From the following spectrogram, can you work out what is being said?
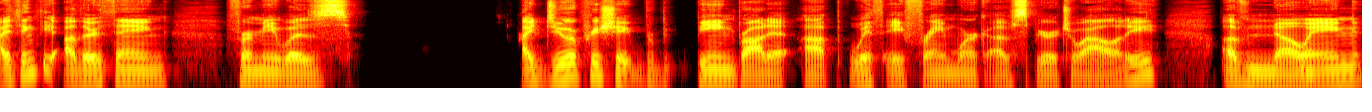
I think the other thing for me was I do appreciate b- being brought it up with a framework of spirituality, of knowing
